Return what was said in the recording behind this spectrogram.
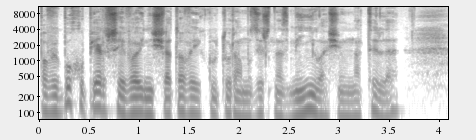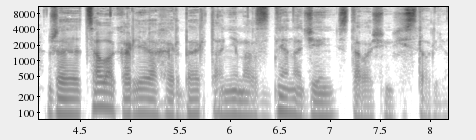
Po wybuchu I wojny światowej kultura muzyczna zmieniła się na tyle, że cała kariera Herberta niemal z dnia na dzień stała się historią.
